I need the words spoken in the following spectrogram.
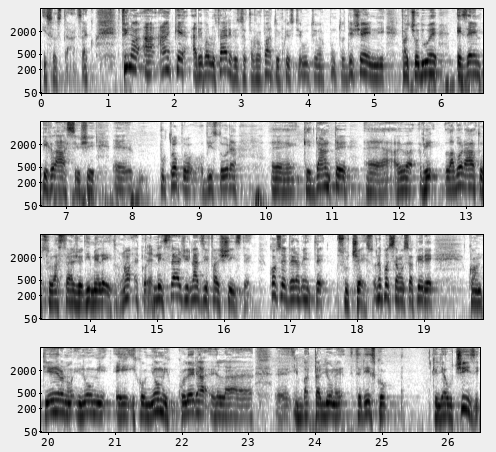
in sostanza. Ecco. Fino a, anche a rivalutare, questo è stato fatto in questi ultimi appunto, decenni, faccio due esempi classici, eh, purtroppo ho visto ora eh, che Dante eh, aveva lavorato sulla strage di Meleto, no? ecco, sì. le stragi nazifasciste, cosa è veramente successo? Noi possiamo sapere quanti erano i nomi e i cognomi, qual era il, eh, il battaglione tedesco che li ha uccisi,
